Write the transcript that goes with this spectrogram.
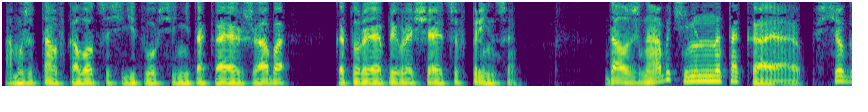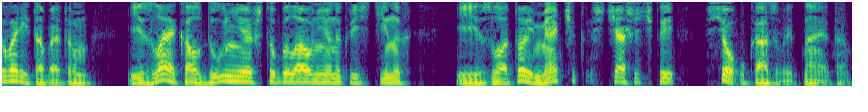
А может, там в колодце сидит вовсе не такая жаба, которая превращается в принца? Должна быть именно такая. Все говорит об этом. И злая колдунья, что была у нее на крестинах, и золотой мячик с чашечкой, все указывает на это.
